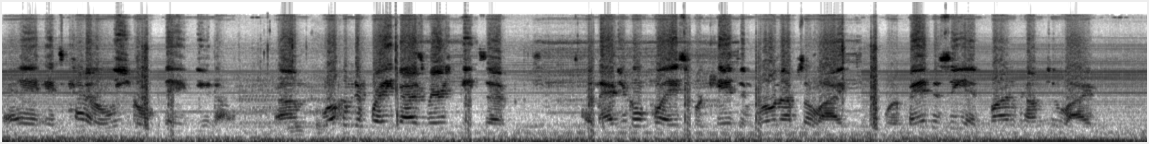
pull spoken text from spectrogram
It's kind of a legal thing, you know. Um, welcome to Freddy Fazbear's Pizza, a magical place for kids and grown-ups alike, where fantasy and fun come to life.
